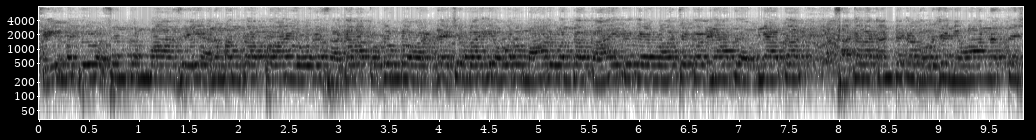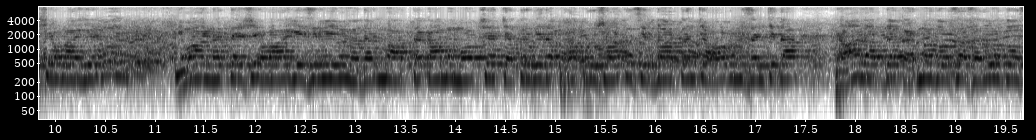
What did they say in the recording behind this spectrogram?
ಶ್ರೀಮತಿ ವಸಂತಮ್ಮ, ಶ್ರೀ ಹನುಮಂತಪ್ಪ ಇವರ ಸಕಲ ಕುಟುಂಬ ವರ್ಗಕ್ಷವಾಗಿ ಅವರು ಮಾಡುವಂತ ಕಾಯಕ ವಾಚಕ ಜ್ಞಾತ ಅಜ್ಞಾತ ಸಕಲ ಕಂಟಕ ದೋಷ ನಿವಾರಣತ್ಯವಾಗಿ ನಿವಾರಣತ್ಯವಾಗಿ ಶ್ರೀ ಧರ್ಮ ಅರ್ಥ ಕಾಮ ಮೋಕ್ಷ ಚತುರ್ವಿಧ ಪರಪುರುಷಾರ್ಥ ಸಿದ್ಧಾರ್ಥಂಚ ಅವಗಮ ಸಂಚಿತ ಪ್ರಾರಬ್ಧ ಕರ್ಮ ದೋಷ ಸರ್ವದೋಷ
